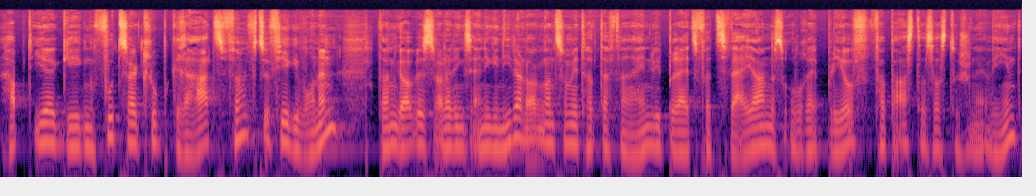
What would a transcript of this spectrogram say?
habt ihr gegen Futsal Club Graz 5 zu 4 gewonnen. Dann gab es allerdings einige Niederlagen und somit hat der Verein wie bereits vor zwei Jahren das obere Playoff verpasst. Das hast du schon erwähnt.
